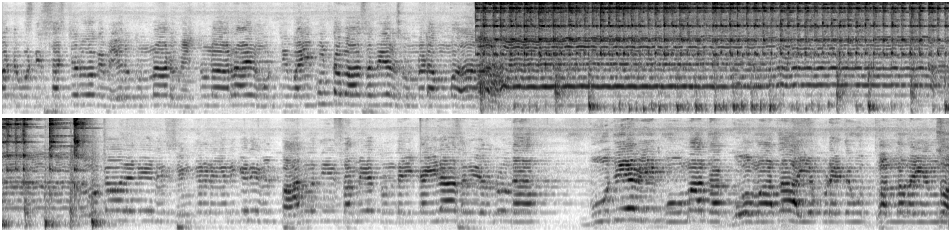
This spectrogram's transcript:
అటువంటి సత్యరోగం ఏరుకున్నాడు విష్ణునారాయణ మూర్తి వైకుంఠ వాసం ఏరుకున్నాడమ్మా భూదేవి భూమాత గోమాత ఎప్పుడైతే ఉత్పన్నమైందో?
